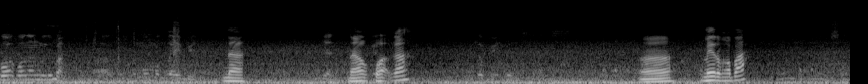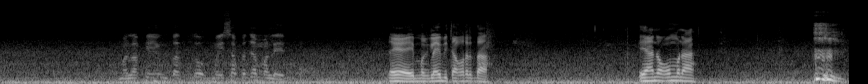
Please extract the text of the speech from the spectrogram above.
Kuha ko ng lima. Ah, gusto mo mag-live it. na Yan. nakakuha ka Gabi ah meron ka pa. Malaki yung tatlo. May isa pa dyan maliit. eh mag-live it ako rito Iano ko muna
